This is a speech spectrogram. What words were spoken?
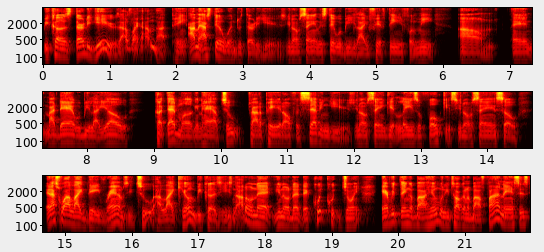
because 30 years, I was like, I'm not paying. I mean, I still wouldn't do 30 years. You know what I'm saying? It still would be like 15 for me. Um, and my dad would be like, yo, cut that mug in half too. Try to pay it off in seven years. You know what I'm saying? Get laser focused. You know what I'm saying? So, and that's why I like Dave Ramsey too. I like him because he's not on that, you know, that that quick, quick joint. Everything about him when he's talking about finances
